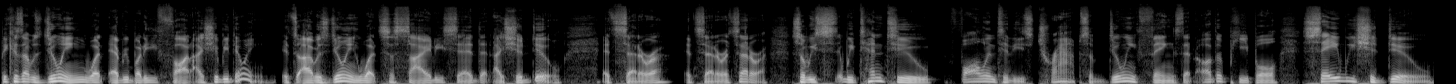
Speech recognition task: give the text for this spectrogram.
because I was doing what everybody thought I should be doing. It's I was doing what society said that I should do, et cetera, et cetera, et cetera. So we we tend to fall into these traps of doing things that other people say we should do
